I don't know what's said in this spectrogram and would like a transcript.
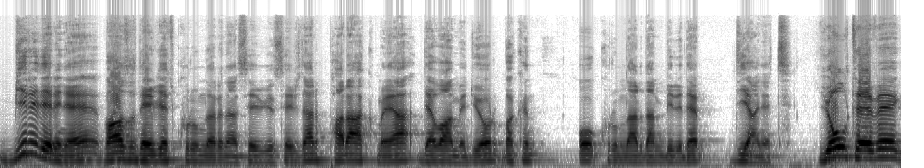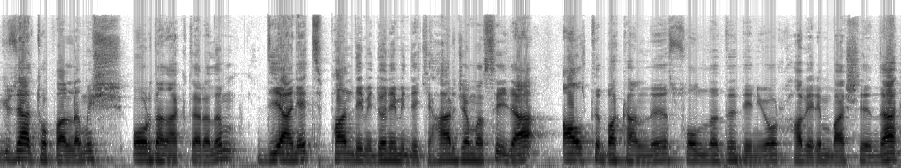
birilerine, bazı devlet kurumlarına sevgili seyirciler para akmaya devam ediyor. Bakın o kurumlardan biri de Diyanet. Yol TV güzel toparlamış. Oradan aktaralım. Diyanet pandemi dönemindeki harcamasıyla 6 bakanlığı solladı deniyor haberin başlığında.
